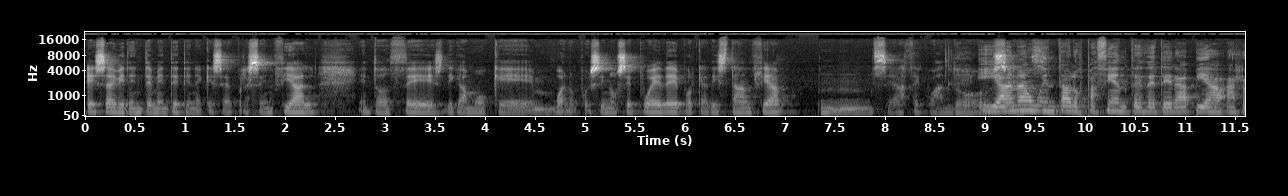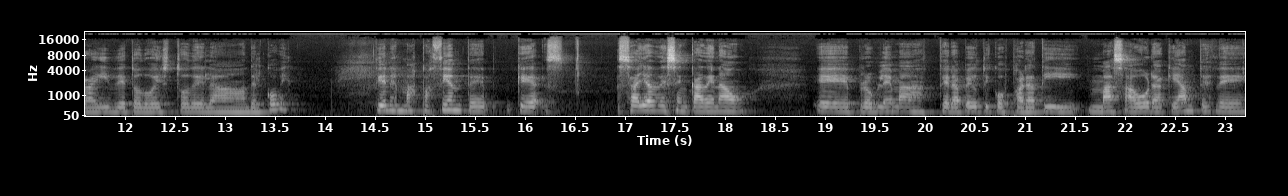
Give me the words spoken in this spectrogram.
esa evidentemente tiene que ser presencial. Entonces, digamos que, bueno, pues si no se puede, porque a distancia Mm, se hace cuando... ¿Y han aumentado los pacientes de terapia a raíz de todo esto de la, del COVID? ¿Tienes más pacientes que se hayan desencadenado eh, problemas terapéuticos para ti más ahora que antes de...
